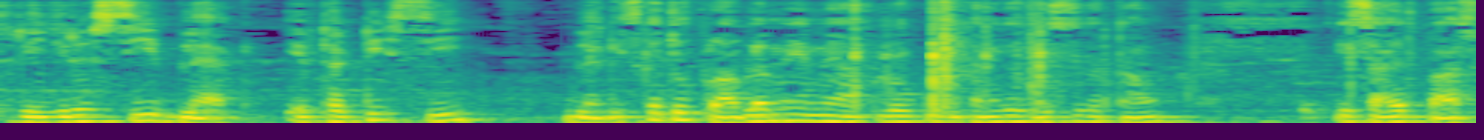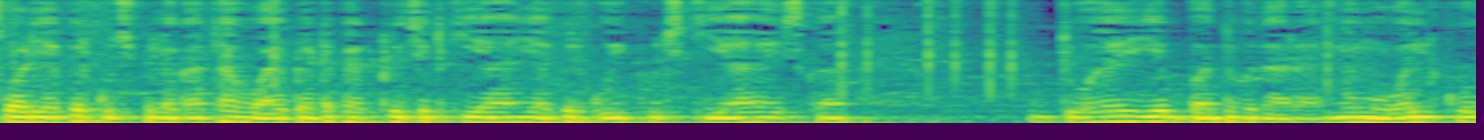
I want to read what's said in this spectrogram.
three zero C black F thirty C black इसका जो प्रॉब्लम है मैं आप लोगों को दिखाने की कोशिश करता हूँ। ये शायद पासवर्ड या फिर कुछ भी लगा था वाइब डाटा फैक्ट्री सेट किया है या फिर कोई कुछ किया है इसका जो है ये बंद बता रहा है। मैं मोबाइल को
